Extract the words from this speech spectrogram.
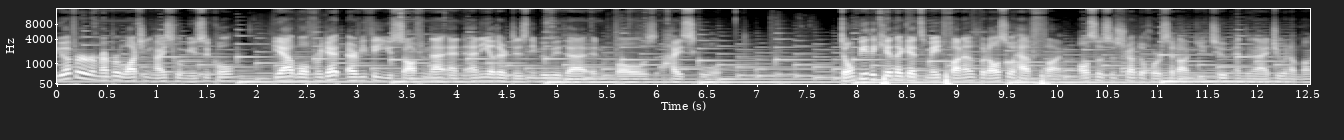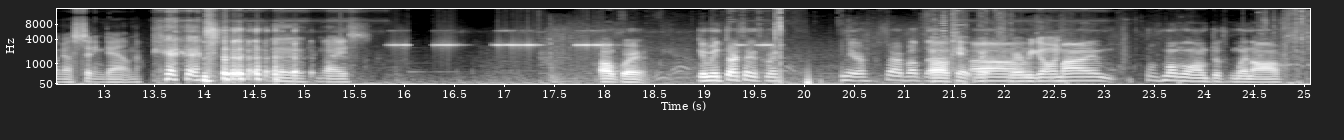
you ever remember watching High School Musical? Yeah, well, forget everything you saw from that and any other Disney movie that involves high school. Don't be the kid that gets made fun of, but also have fun. Also, subscribe to Horsehead on YouTube, and then I drew an Among Us sitting down. Uh, nice. Oh, great. Give me 30 seconds, Green. I'm here. Sorry about that. Oh, okay, where- where are we Um, going? My smoke alarm just went off.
